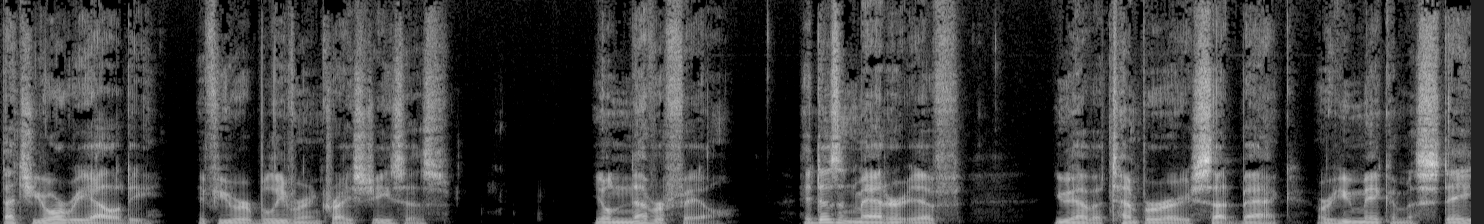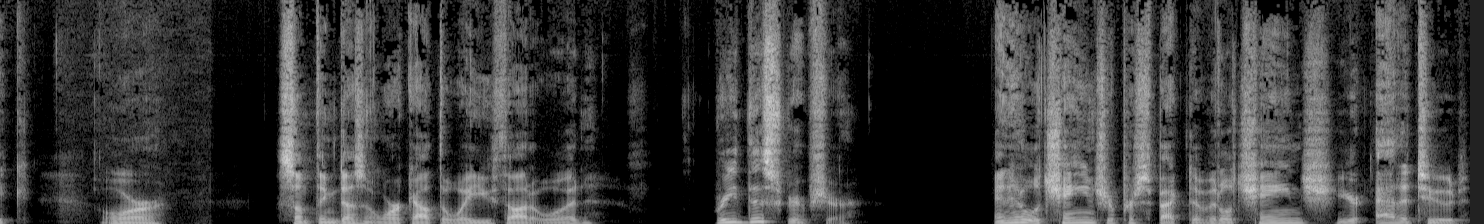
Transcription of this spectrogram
That's your reality if you are a believer in Christ Jesus. You'll never fail. It doesn't matter if you have a temporary setback or you make a mistake or something doesn't work out the way you thought it would. Read this scripture and it'll change your perspective. It'll change your attitude.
